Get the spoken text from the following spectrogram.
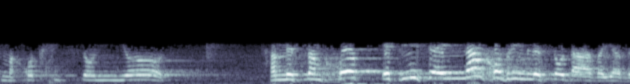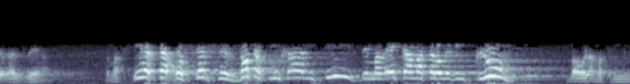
שמחות חיצוניות, המשמחות את מי שאינם חודרים לסוד ההוויה ורזיה. כלומר, אם אתה חושב שזאת השמחה האמיתית, זה מראה כמה אתה לא מבין כלום בעולם הפנימי.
